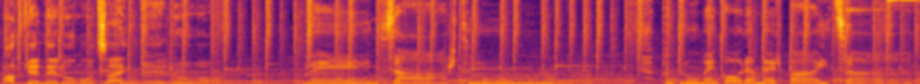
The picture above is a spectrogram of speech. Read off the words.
պատկերներում ու ձայներում մենք զարթնում փնտրում ենք օրը մեր պայծառ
